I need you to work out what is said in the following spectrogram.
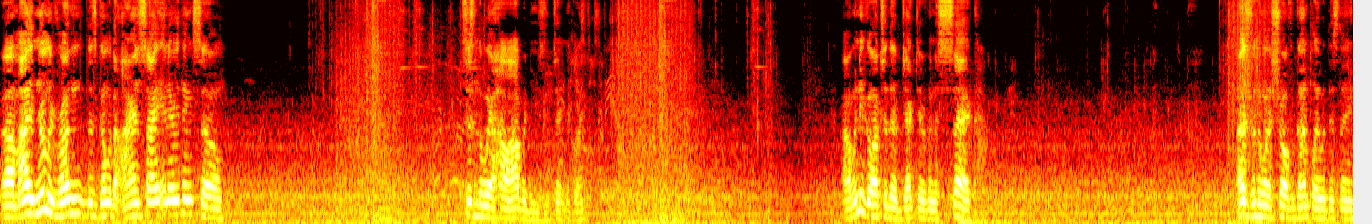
Um, I normally run this gun with the iron sight and everything, so this isn't the way how I would use it technically. Uh, we need to go out to the objective in a sec. I just really want to show off a gunplay with this thing.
